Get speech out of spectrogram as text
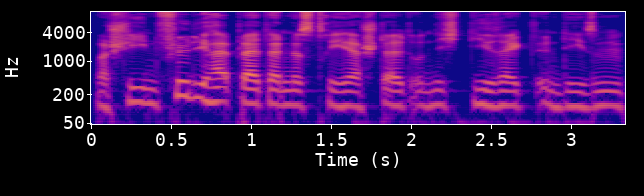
Maschinen für die Halbleiterindustrie herstellt und nicht direkt in diesem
